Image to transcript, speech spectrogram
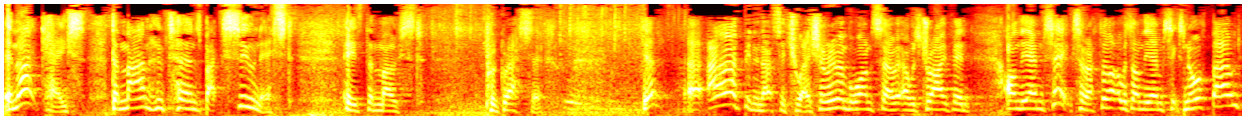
In that case, the man who turns back soonest is the most progressive. Yeah? Uh, I've been in that situation. I remember once I, I was driving on the M6 and I thought I was on the M6 northbound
